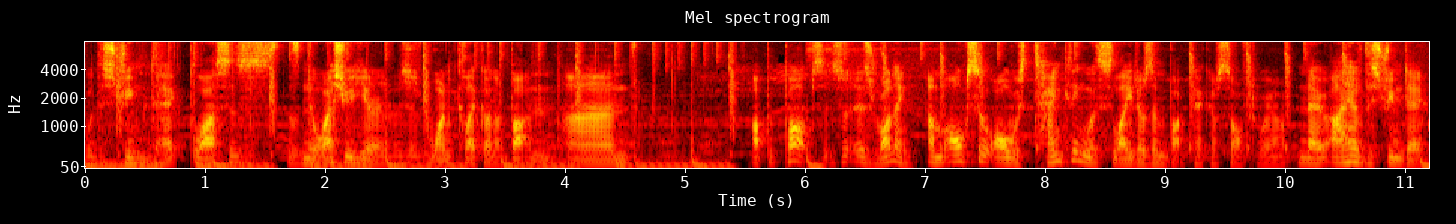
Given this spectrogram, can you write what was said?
with the Stream Deck Plus, there's no issue here. It's just one click on a button and up it pops, it's, it's, running. I'm also always tinkering with sliders and butt kicker software. Now I have the Stream Deck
